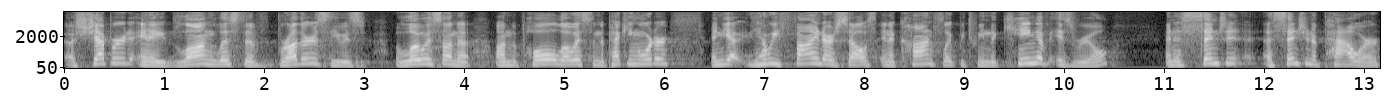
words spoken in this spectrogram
a shepherd in a long list of brothers. He was lowest on the, on the pole, lowest in the pecking order. And yet, here we find ourselves in a conflict between the king of Israel, an ascension, ascension of power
